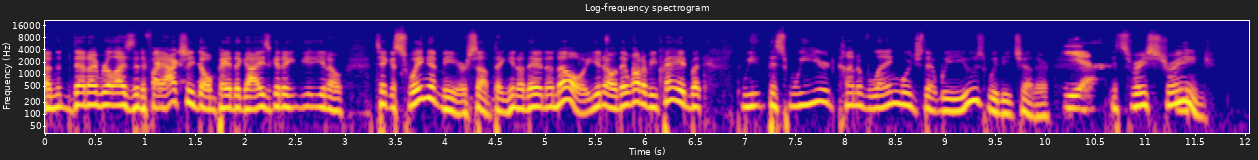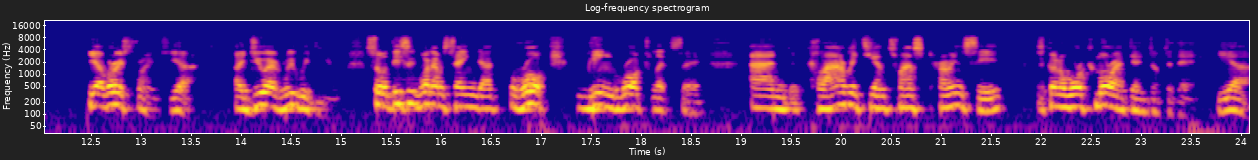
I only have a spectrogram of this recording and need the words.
And then I realized that if I actually don't pay the guy, he's going to you know, take a swing at me or something. You know, they don't know. you know, they want to be paid, but we this weird kind of language that we use with each other, Yeah. it's very strange. Yeah, very strange. Yeah, I do agree with you. So this is what I'm saying that rock, being rock, let's say, and clarity and transparency is going to work more at the end of the day. Yeah,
